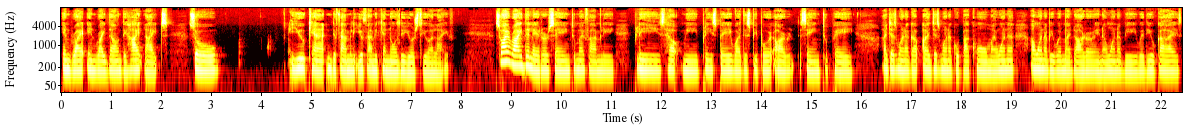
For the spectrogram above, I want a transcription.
and write and write down the highlights. So you can the family your family can know that you're still alive. So I write the letter saying to my family, please help me please pay what these people are saying to pay i just want to go i just want to go back home. I want to i want to be with my daughter and i want to be with you guys.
